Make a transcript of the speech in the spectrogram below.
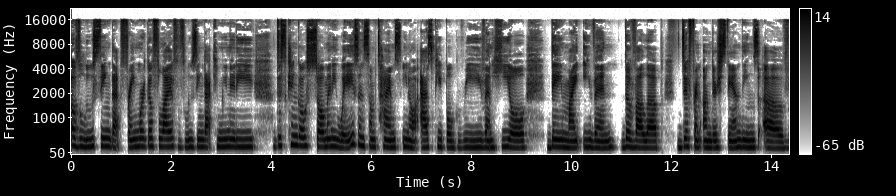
of losing that framework of life, of losing that community. This can go so many ways. And sometimes, you know, as people grieve and heal, they might even develop different understandings of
